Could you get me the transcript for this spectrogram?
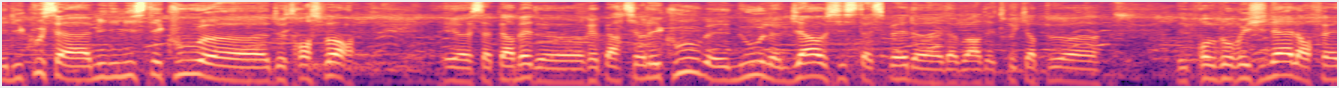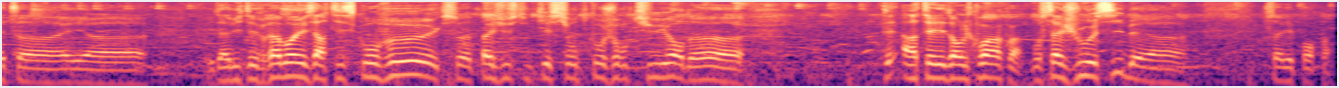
et du coup ça minimise tes coûts de transport et ça permet de répartir les coûts. Mais nous, on aime bien aussi cet aspect d'avoir des trucs un peu des prog originales en fait et d'inviter vraiment les artistes qu'on veut et que ce soit pas juste une question de conjoncture de euh, un télé dans le coin quoi. Bon ça joue aussi mais euh, ça dépend quoi.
